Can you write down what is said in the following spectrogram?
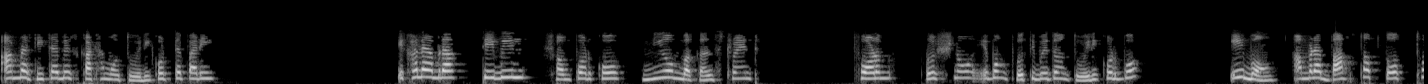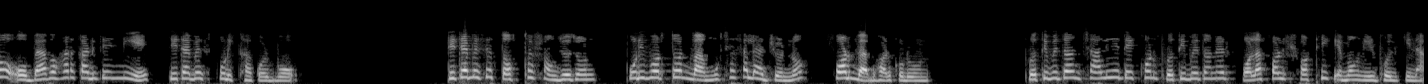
আমরা ডেটাবেস কাঠামো তৈরি করতে পারি। এখানে আমরা টেবিল, সম্পর্ক, নিয়ম বা কনস্ট্রেন্ট ফর্ম প্রশ্ন এবং প্রতিবেদন তৈরি করব এবং আমরা বাস্তব তথ্য ও ব্যবহারকারীদের নিয়ে ডেটাবেস পরীক্ষা করব। ডেটাবেসে তথ্য সংযোজন, পরিবর্তন বা মুছে ফেলার জন্য ফর্ম ব্যবহার করুন। প্রতিবেদন চালিয়ে দেখুন প্রতিবেদনের ফলাফল সঠিক এবং নির্ভুল কিনা।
